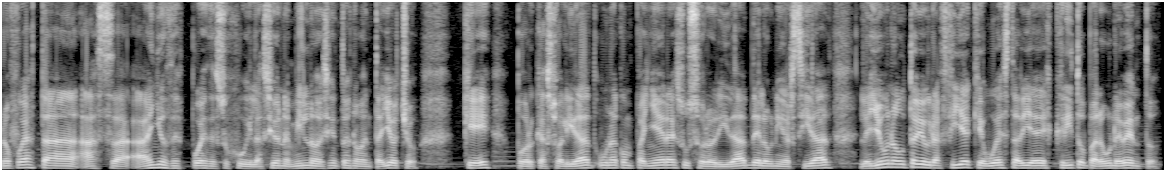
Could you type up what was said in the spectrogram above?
no fue hasta, años después de su jubilación en 1998 que, por casualidad, una compañera de su sororidad de la universidad leyó una autobiografía que West había escrito para un evento,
